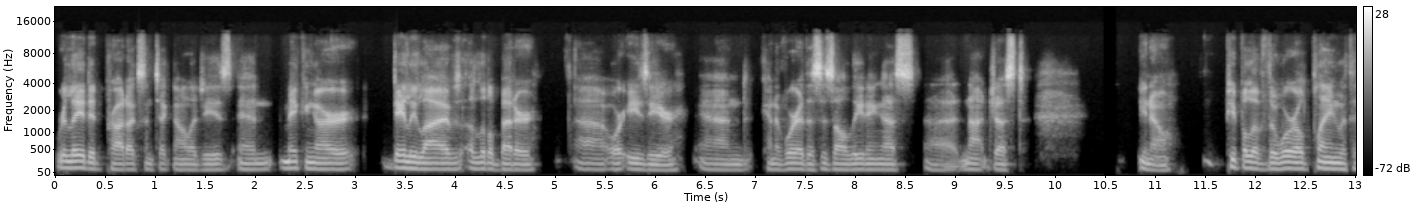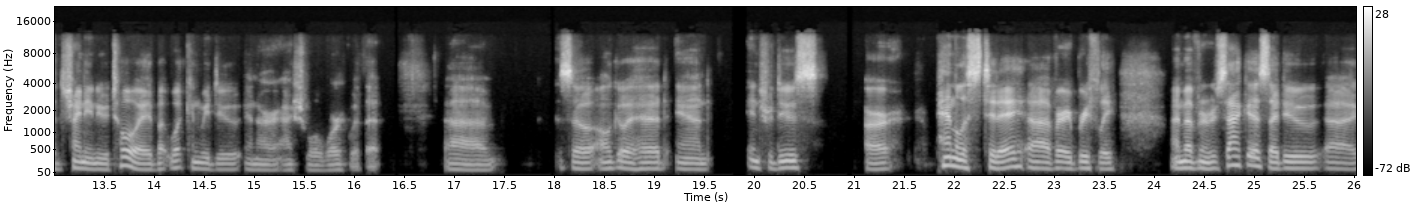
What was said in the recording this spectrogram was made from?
related products and technologies and making our daily lives a little better uh, or easier and kind of where this is all leading us uh, not just you know people of the world playing with a shiny new toy but what can we do in our actual work with it? Uh, so i'll go ahead and introduce our panelists today uh, very briefly. I'm evan Rusackas i do uh,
